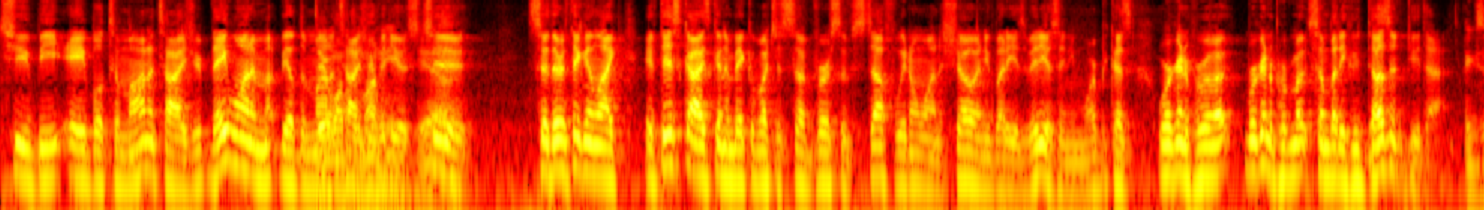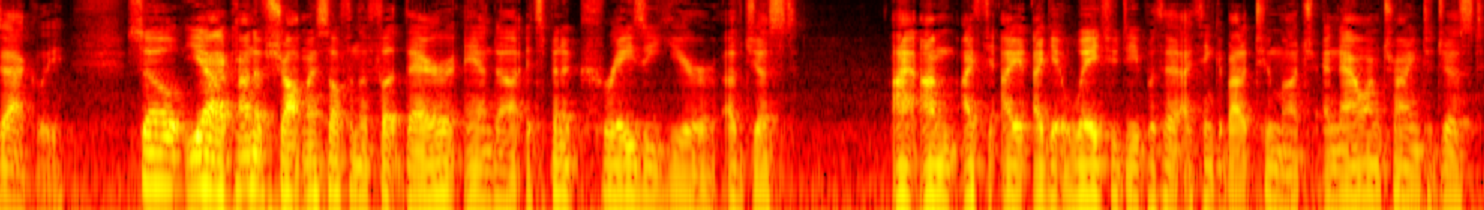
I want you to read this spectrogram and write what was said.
to be able to monetize your they want to be able to monetize your videos yeah. too so they're thinking like, if this guy's going to make a bunch of subversive stuff, we don't want to show anybody his videos anymore because we're going to promote we're going to promote somebody who doesn't do that. Exactly. So yeah, I kind of shot myself in the foot there, and uh, it's been a crazy year of just. I, I'm I, th- I I get way too deep with it. I think about it too much, and now I'm trying to just.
